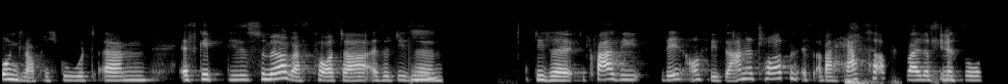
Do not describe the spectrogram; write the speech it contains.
unglaublich gut. Ähm, es gibt diese Smörgåstorte, also diese, mhm. diese quasi sehen aus wie Sahnetorten, ist aber herzhaft, weil das ja. mit so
